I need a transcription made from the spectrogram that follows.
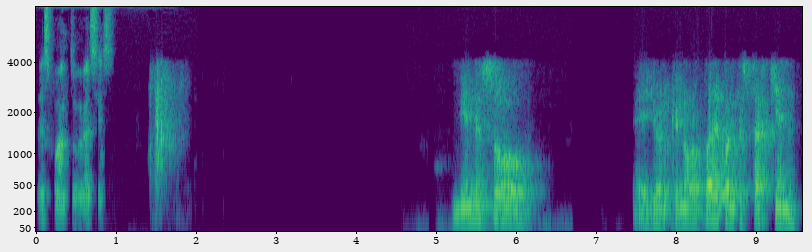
Es cuanto, gracias. Bien, eso eh, yo creo que no lo puede contestar quien.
